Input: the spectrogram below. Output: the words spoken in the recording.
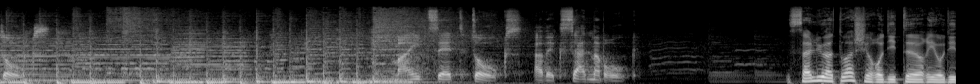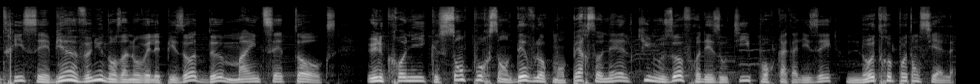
Talks. Mindset Talks avec Sad Mabrouk. Salut à toi, chers auditeurs et auditrices, et bienvenue dans un nouvel épisode de Mindset Talks, une chronique 100% développement personnel qui nous offre des outils pour catalyser notre potentiel.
